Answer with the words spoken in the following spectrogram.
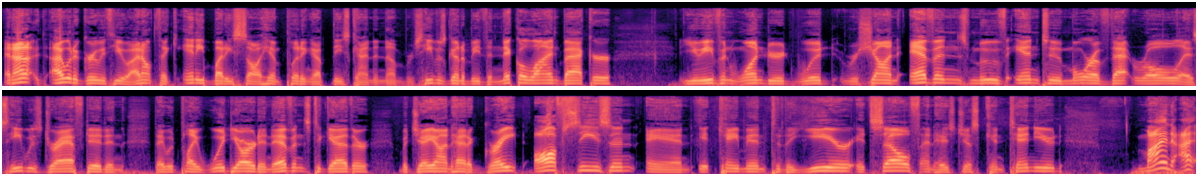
And I, I would agree with you. I don't think anybody saw him putting up these kind of numbers. He was going to be the nickel linebacker. You even wondered would Rashaan Evans move into more of that role as he was drafted, and they would play Woodyard and Evans together. But Jayon had a great off season, and it came into the year itself and has just continued. Mine, I,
